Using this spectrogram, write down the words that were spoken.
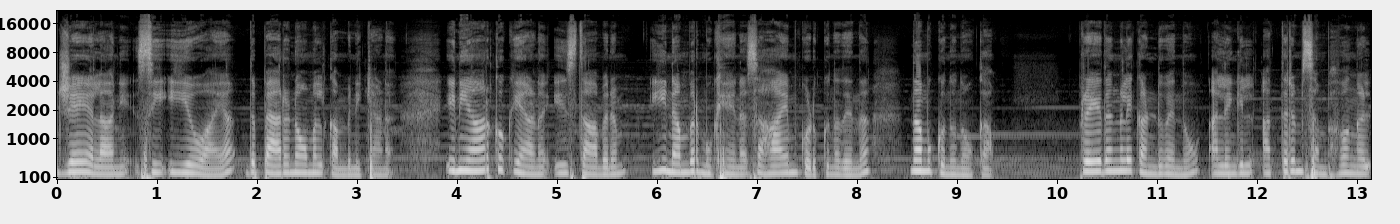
ജെ അലാനി സിഇഒ ആയ ദ പാരനോമൽ കമ്പനിക്കാണ്. ഇനി ആർക്കൊക്കെയാണ് ഈ സ്ഥാപനം ഈ നമ്പർ മുഖേന സഹായം കൊടുക്കുന്നതെന്ന് നമുക്കൊന്ന് നോക്കാം. പ്രേതങ്ങളെ കണ്ടുവെന്നോ അല്ലെങ്കിൽ അത്തരം സംഭവങ്ങൾ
